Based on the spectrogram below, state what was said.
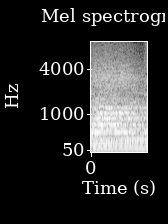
Lord.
